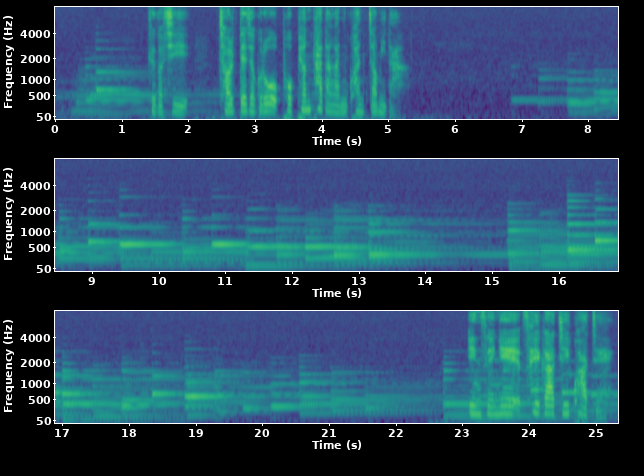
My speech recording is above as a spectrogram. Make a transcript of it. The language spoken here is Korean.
그것이 절대적으로 보편타당한 관점이다. 인생의 세 가지 과제.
